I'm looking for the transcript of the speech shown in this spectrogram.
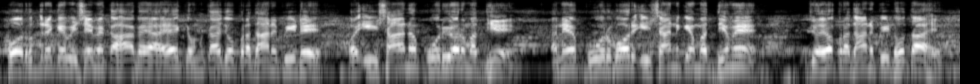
और रुद्र के विषय में कहा गया है कि उनका जो प्रधान पीठ है, वह ईशान, पूर्व और मध्य। यानी पूर्व और ईशान के मध्य में जो है, प्रधान पीठ होता है।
